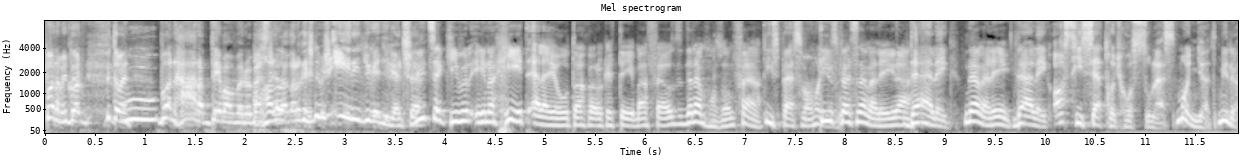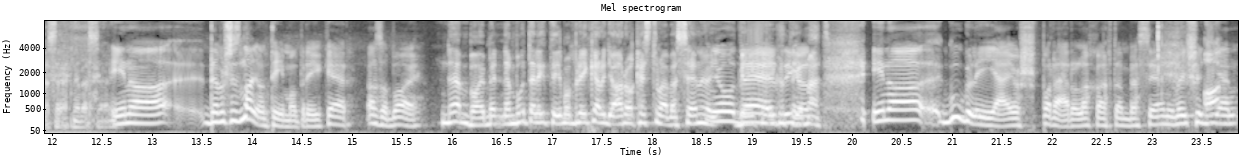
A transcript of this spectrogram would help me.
Van, amikor, mit tudom, én, van három téma, amiről beszélni akarok, és nem is érintjük egyiket sem. Viccen kívül én a hét eleje óta akarok egy témát felhozni, de nem hozom fel. Tíz perc van, Tíz mondjad. perc nem elég rá. De elég. Nem elég. De elég. Azt hiszed, hogy hosszú lesz. Mondjad, miről szeretne beszélni? Én a... De most ez nagyon témabréker. Az a baj. Nem baj, mert nem volt elég téma breaker, hogy arról kezdtem el beszélni, hogy Jó, de ez a igaz. témát. Én a Google AI-os paráról akartam beszélni, vagyis hogy A, ilyen...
